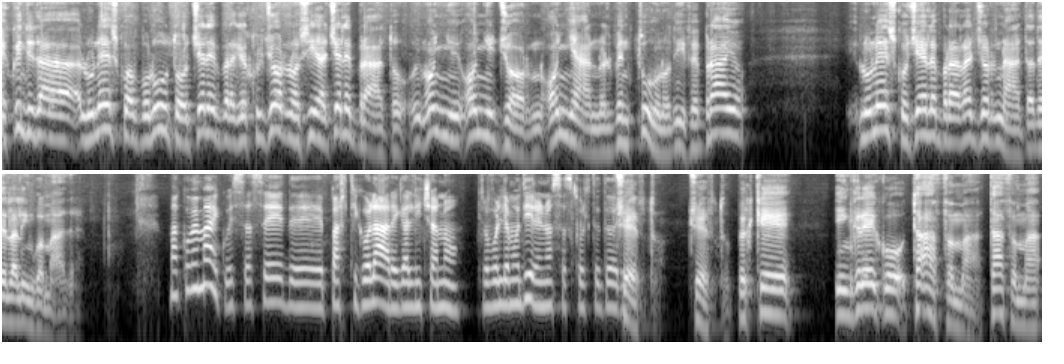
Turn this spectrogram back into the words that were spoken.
E quindi da- l'UNESCO ha voluto celebrare che quel giorno sia celebrato ogni, ogni giorno, ogni anno, il 21 di febbraio, l'UNESCO celebra la giornata della lingua madre. Ma come mai questa sede particolare, Gallicia no? Lo vogliamo dire ai nostri ascoltatori? Certo, certo, perché in greco tafma, tafma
